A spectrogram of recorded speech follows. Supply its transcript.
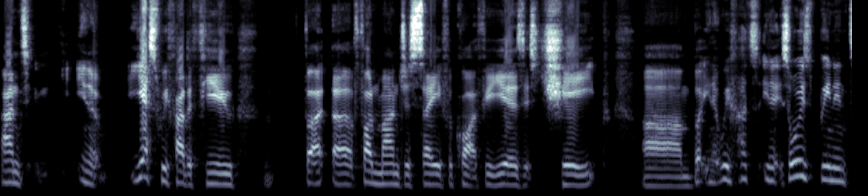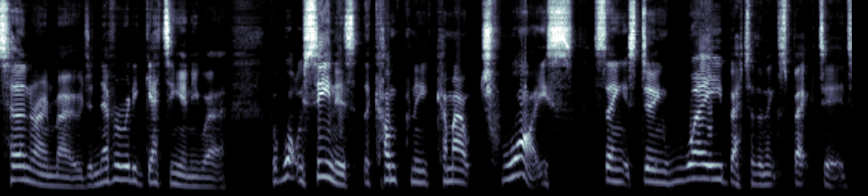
And, you know, yes, we've had a few uh, fund managers say for quite a few years it's cheap. Um, but, you know, we've had, you know, it's always been in turnaround mode and never really getting anywhere. But what we've seen is the company come out twice saying it's doing way better than expected.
